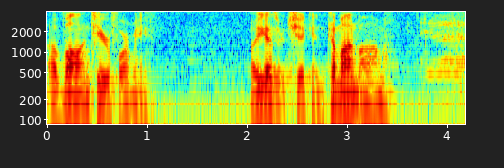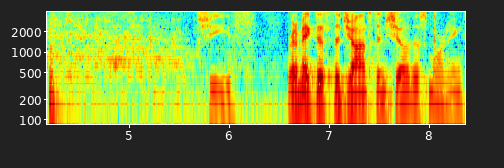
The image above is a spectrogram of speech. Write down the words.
a volunteer for me? Oh, you guys are chicken. Come on, mom. Jeez. We're going to make this the Johnston show this morning.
